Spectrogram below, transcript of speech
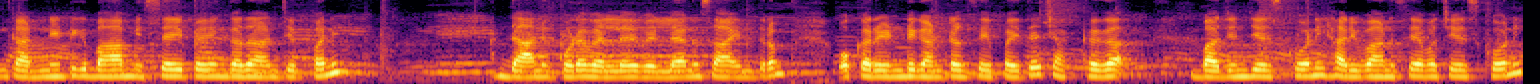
ఇంకా అన్నిటికీ బాగా మిస్ అయిపోయాం కదా అని చెప్పని దానికి కూడా వెళ్ళే వెళ్ళాను సాయంత్రం. ఒక రెండు గంటల సేపు అయితే చక్కగా భజన చేసుకొని హరివాన సేవ చేసుకొని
